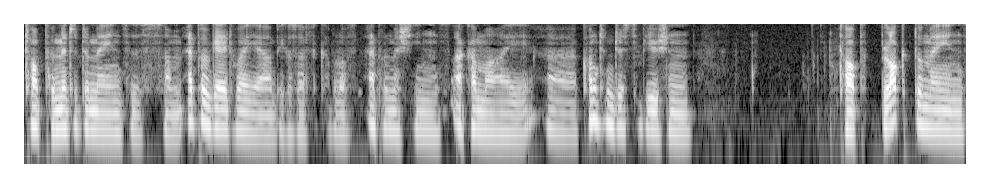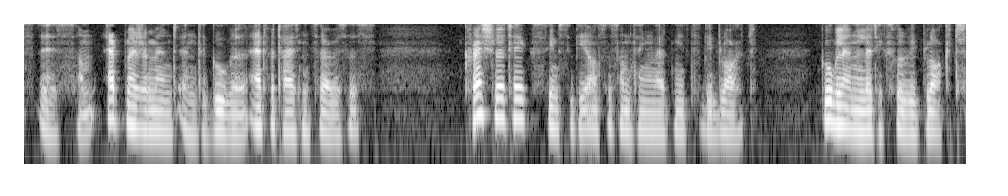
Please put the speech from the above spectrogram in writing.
Top permitted domains is some Apple gateway, yeah, because I have a couple of Apple machines, Akamai, uh, content distribution, top blocked domains is some app measurement and the Google advertisement services. Crashlytics seems to be also something that needs to be blocked. Google Analytics will be blocked,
